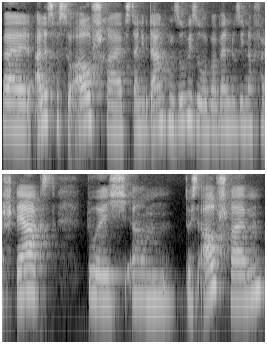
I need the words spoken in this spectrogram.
Weil alles, was du aufschreibst, deine Gedanken sowieso, aber wenn du sie noch verstärkst durch, ähm, durchs Aufschreiben,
